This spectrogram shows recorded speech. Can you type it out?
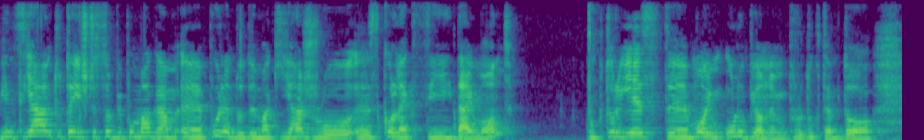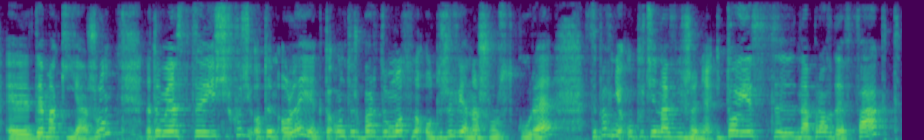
więc ja tutaj jeszcze sobie pomagam e, płynem do demakijażu z kolekcji Diamond. Który jest e, moim ulubionym produktem do e, demakijażu. Natomiast e, jeśli chodzi o ten olejek, to on też bardzo mocno odżywia naszą skórę, zapewnia uczucie nawilżenia i to jest naprawdę fakt.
